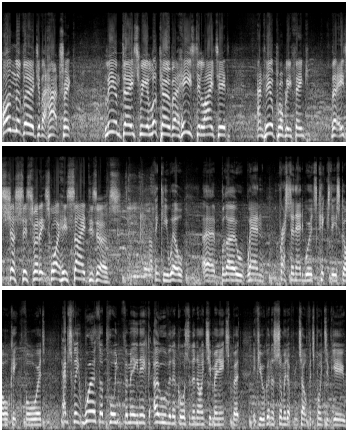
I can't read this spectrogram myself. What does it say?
on the verge of a hat trick. Liam Daish, where you look over, he's delighted, and he'll probably think that it's justice, but it's what his side deserves. I think he will uh, blow when Preston Edwards kicks this goal kick forward. Absolutely worth a point for me, Nick, over the course of the 90 minutes. But if you were going to sum it up from Telford's point of view,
